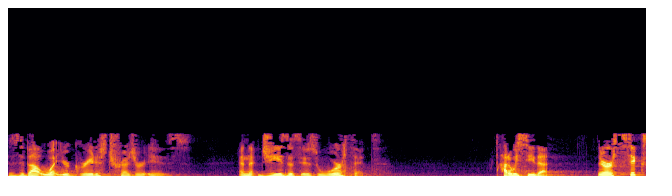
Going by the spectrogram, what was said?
This is about what your greatest treasure is and that Jesus is worth it. How do we see that? There are six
